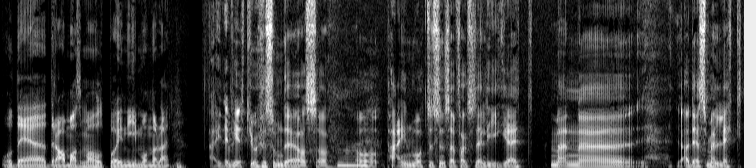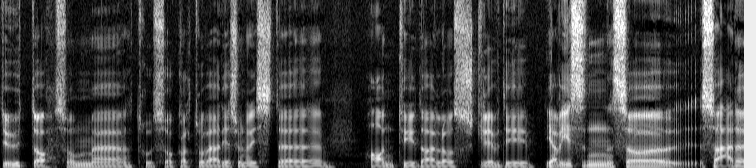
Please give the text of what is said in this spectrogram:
og det dramaet som har holdt på i ni måneder der? Nei, det virker jo ikke som det, altså. Nei. Og på en måte syns jeg faktisk det er like greit. Men uh, ja, det som er lekt ut, da, som uh, tro, såkalt troverdige journalister har antyda eller skrevet i, i avisen, så, så, er det,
